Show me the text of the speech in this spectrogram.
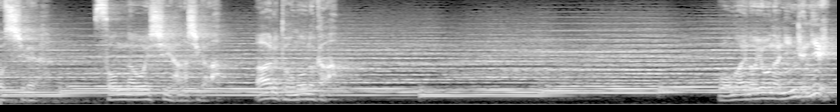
を知れそんな美味しい話があると思うのか？お前のような人間に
